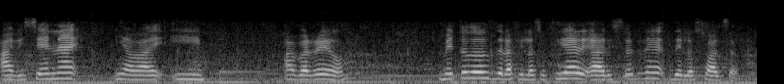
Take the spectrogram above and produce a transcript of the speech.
Avicena y, y Abarreo. Métodos de la filosofía Aristóteles de los falsos.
